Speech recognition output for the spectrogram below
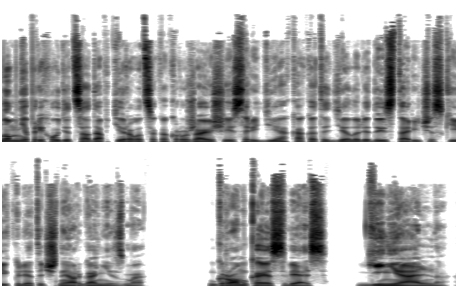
но мне приходится адаптироваться к окружающей среде, как это делали доисторические клеточные организмы. Громкая связь. Гениально.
